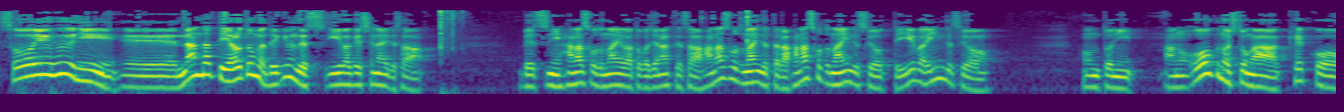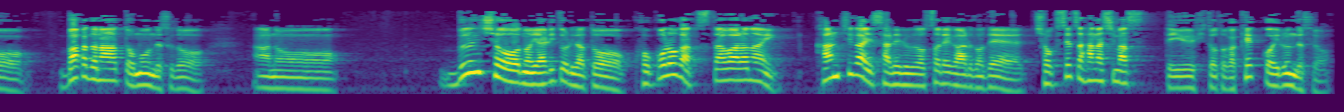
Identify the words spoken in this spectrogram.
そういう風に、えー、何だってやろうと思えばできるんです。言い訳しないでさ。別に話すことないわとかじゃなくてさ、話すことないんだったら話すことないんですよって言えばいいんですよ。本当に。あの、多くの人が結構バカだなと思うんですけど、あの、文章のやり取りだと心が伝わらない、勘違いされる恐れがあるので、直接話しますっていう人とか結構いるんですよ。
